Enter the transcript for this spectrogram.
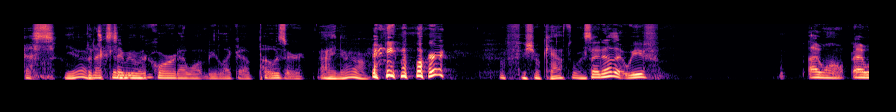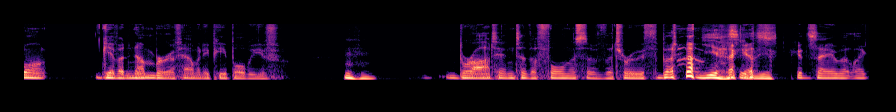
Yes. Yeah, The next time we record, I won't be like a poser I know. anymore. Official Catholic. So I know that we've. I won't. I won't give a number of how many people we've hmm brought into the fullness of the truth, but Yes, I guess yeah. you could say, but like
